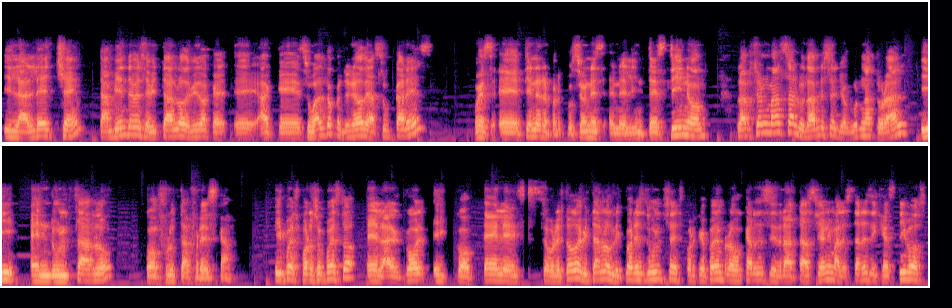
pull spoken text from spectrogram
y la leche también debes evitarlo debido a que, eh, a que su alto contenido de azúcares pues eh, tiene repercusiones en el intestino. La opción más saludable es el yogur natural y endulzarlo con fruta fresca. Y pues por supuesto el alcohol y cócteles, sobre todo evitar los licores dulces porque pueden provocar deshidratación y malestares digestivos.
